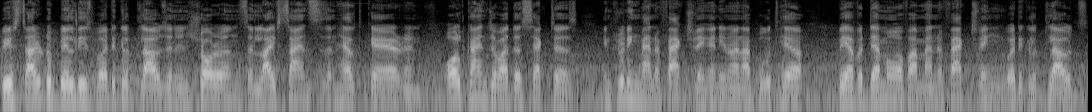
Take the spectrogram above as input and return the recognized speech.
we've started to build these vertical clouds in insurance and life sciences and healthcare and all kinds of other sectors, including manufacturing. And you know, in our booth here, we have a demo of our manufacturing vertical clouds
